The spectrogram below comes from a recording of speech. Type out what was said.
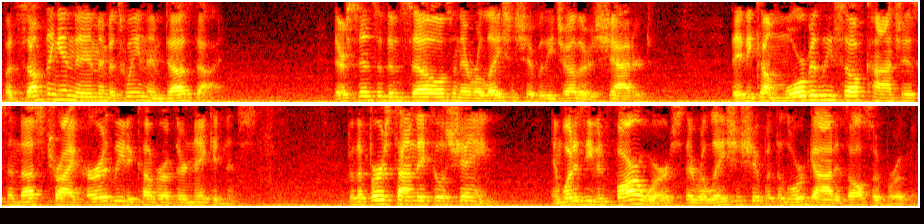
But something in them and between them does die. Their sense of themselves and their relationship with each other is shattered. They become morbidly self conscious and thus try hurriedly to cover up their nakedness. For the first time, they feel shame. And what is even far worse, their relationship with the Lord God is also broken.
